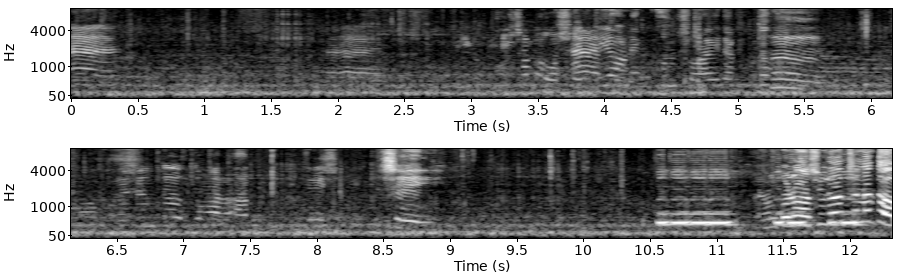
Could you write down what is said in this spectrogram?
হ্যাঁ। হ্যাঁ। তো তোমার সেই। কোনো অসুবিধা হচ্ছে না তো?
